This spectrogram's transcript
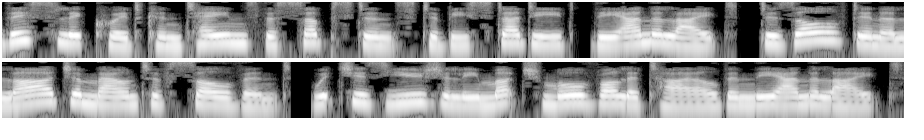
This liquid contains the substance to be studied, the analyte, dissolved in a large amount of solvent, which is usually much more volatile than the analyte.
